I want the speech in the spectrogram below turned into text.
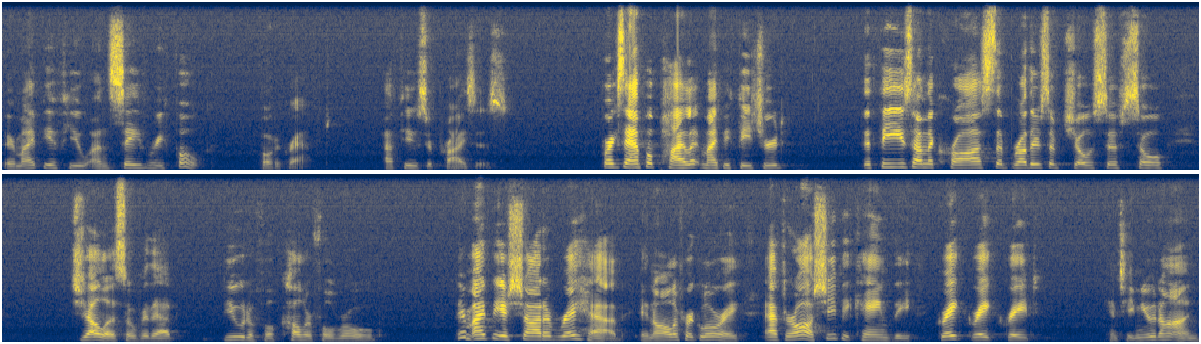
There might be a few unsavory folk photographed, a few surprises. For example, Pilate might be featured, the thieves on the cross, the brothers of Joseph, so jealous over that beautiful, colorful robe. There might be a shot of Rahab in all of her glory. After all, she became the great, great, great, continue it on,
